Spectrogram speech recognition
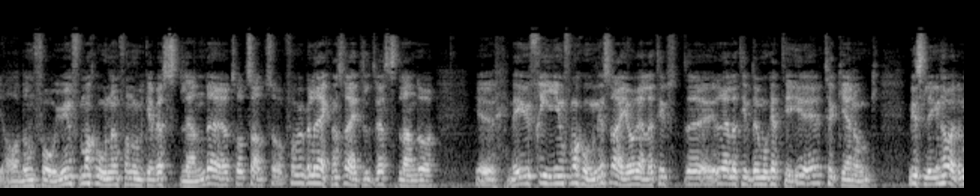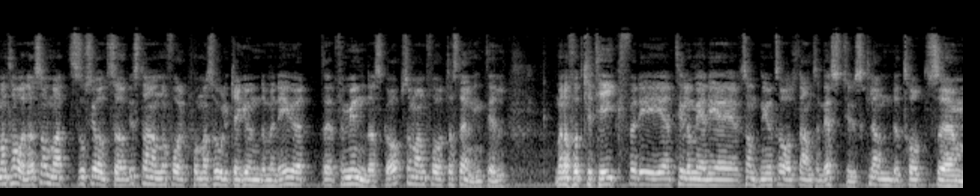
Ja, de får ju informationen från olika västländer. Trots allt så får vi väl räkna Sverige till ett västland och eh, det är ju fri information i Sverige och relativt, eh, relativ demokrati tycker jag nog. Visserligen hörde man talas om att social service tar hand om folk på massa olika grunder men det är ju ett eh, förmyndarskap som man får ta ställning till. Man har fått kritik för det till och med i ett sånt neutralt land som Västtyskland trots Eh,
